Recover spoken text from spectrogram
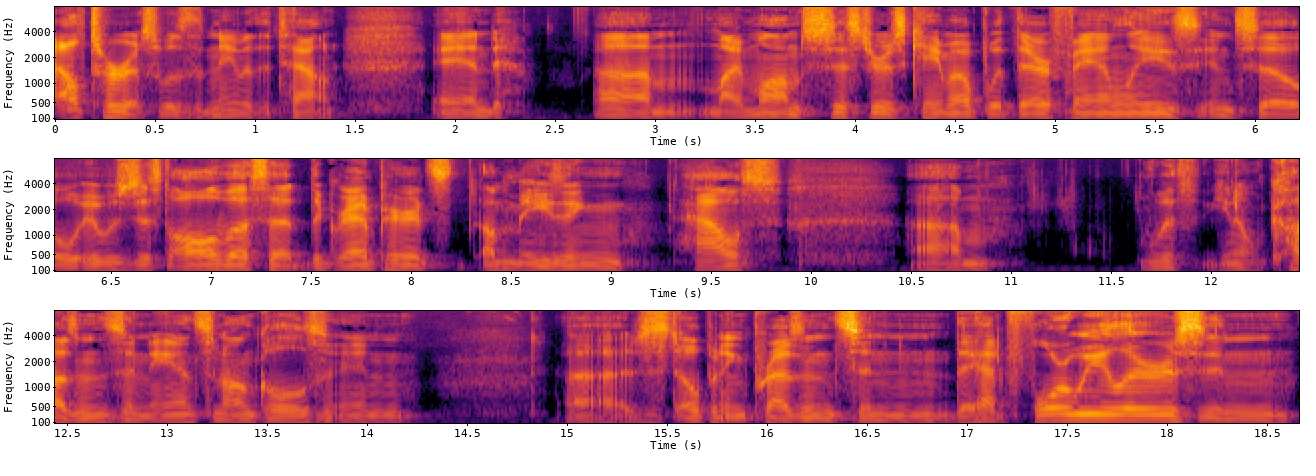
Alturas was the name of the town, and um, my mom's sisters came up with their families, and so it was just all of us at the grandparents' amazing house, um, with you know cousins and aunts and uncles, and uh, just opening presents, and they had four wheelers, and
